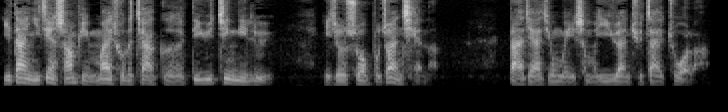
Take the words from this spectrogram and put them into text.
一旦一件商品卖出的价格低于净利率，也就是说不赚钱了，大家就没什么意愿去再做了，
